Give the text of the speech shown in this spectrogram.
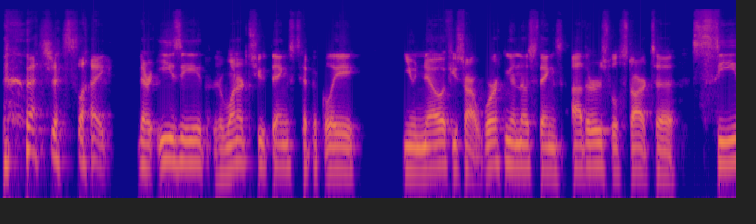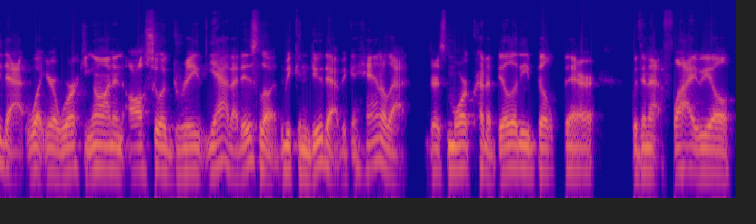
That's just like they're easy. They're one or two things typically. You know, if you start working on those things, others will start to see that what you're working on and also agree, yeah, that is low. We can do that. We can handle that. There's more credibility built there within that flywheel.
